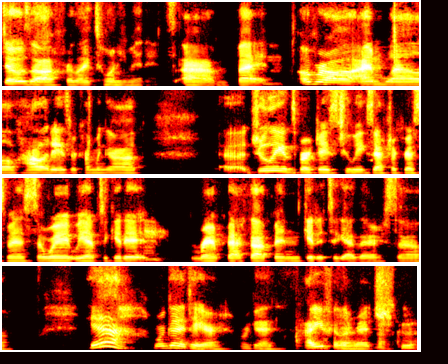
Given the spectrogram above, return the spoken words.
doze off for like 20 minutes. Um, but mm. overall, I'm well. Holidays are coming up. Uh, Julian's birthday is two weeks after Christmas, so we we have to get it mm. ramped back up and get it together. So yeah, we're good here. We're good. How you feeling, Rich? That's good.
